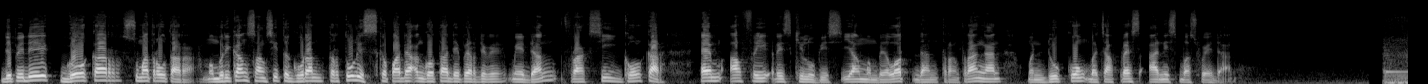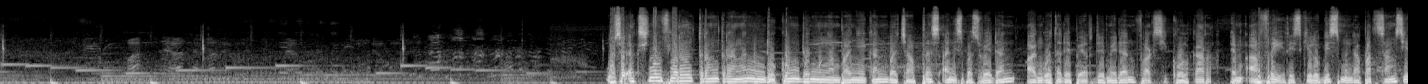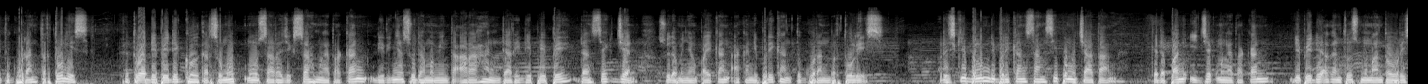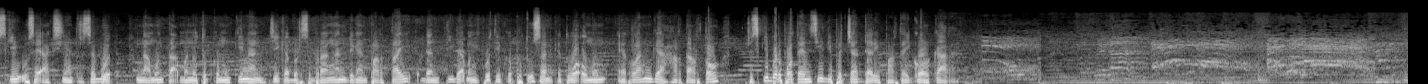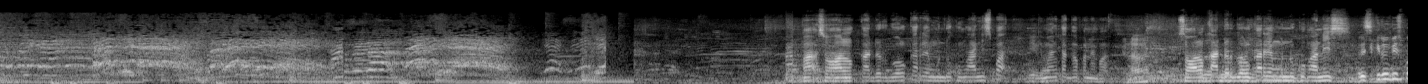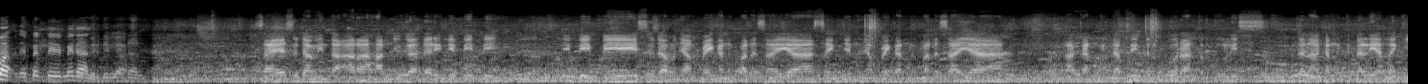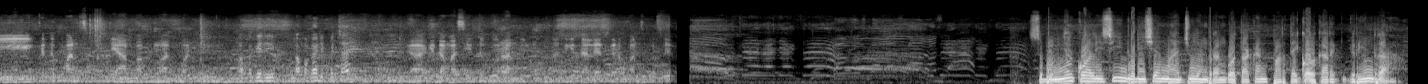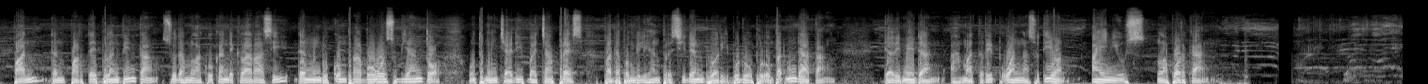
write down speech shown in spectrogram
DPD Golkar Sumatera Utara memberikan sanksi teguran tertulis kepada anggota DPRD Medan fraksi Golkar M. Afri Rizky Lubis yang membelot dan terang-terangan mendukung baca pres Anies Baswedan. Usai aksinya viral terang-terangan mendukung dan mengampanyekan baca pres Anies Baswedan, anggota DPRD Medan fraksi Golkar M. Afri Rizky Lubis mendapat sanksi teguran tertulis. Ketua DPD Golkar Sumut Musa Rajeksah mengatakan dirinya sudah meminta arahan dari DPP dan Sekjen sudah menyampaikan akan diberikan teguran bertulis. Rizky belum diberikan sanksi pemecatan, Ke depan Ijek mengatakan DPD akan terus memantau Rizky usai aksinya tersebut, namun tak menutup kemungkinan jika berseberangan dengan partai dan tidak mengikuti keputusan Ketua Umum Erlangga Hartarto, Rizky berpotensi dipecat dari Partai Golkar. Pak, soal kader Golkar yang mendukung Anies, Pak. Gimana tanggapannya, Pak? Soal kader Golkar yang mendukung Anies. Rizky Lubis, Pak, DPRD Medan. Medan. Saya sudah minta arahan juga dari DPP. DPP sudah menyampaikan kepada saya, Sekjen menyampaikan kepada saya, akan kita beri teguran tertulis dan akan kita lihat lagi ke depan seperti apa perlakuan. Apakah, di, apakah dipecat? Ya, kita masih teguran dulu, nanti kita lihat ke depan seperti apa. Sebelumnya Koalisi Indonesia Maju yang beranggotakan Partai Golkar Gerindra, PAN, dan Partai Bulan Bintang sudah melakukan deklarasi dan mendukung Prabowo Subianto untuk menjadi baca pres pada pemilihan presiden 2024 mendatang. Dari Medan, Ahmad Ridwan Nasution, iNews melaporkan.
